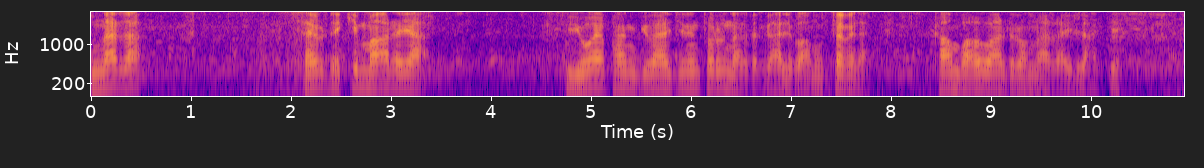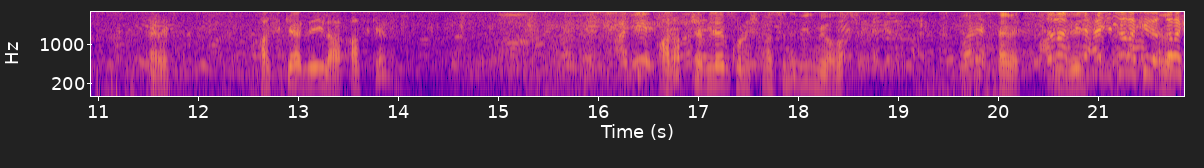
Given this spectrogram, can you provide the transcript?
Bunlar da Sevr'deki mağaraya yuva yapan güvercinin torunlarıdır galiba muhtemelen. Kan bağı vardır onlarla illaki. Evet. Asker değil, asker Arapça bile konuşmasını bilmiyorlar. Evet. Bizi... Evet.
